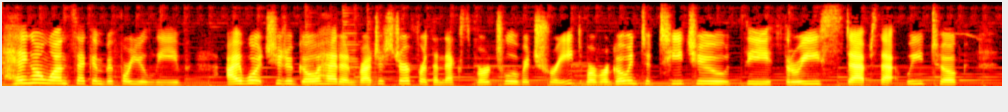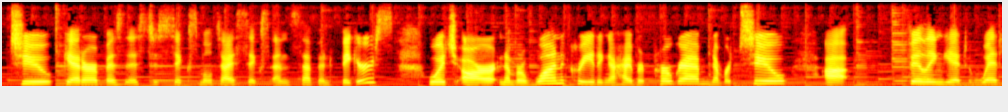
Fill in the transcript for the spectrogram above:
Hang on one second before you leave. I want you to go ahead and register for the next virtual retreat where we're going to teach you the three steps that we took to get our business to six, multi six, and seven figures, which are number one, creating a hybrid program, number two, uh, filling it with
